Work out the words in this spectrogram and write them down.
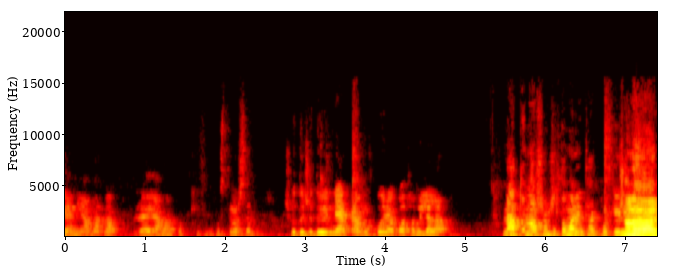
জানি আমার বাপ রায় আমার পক্ষে বুঝতে পারছেন শুধু শুধু ন্যাকাম করে কথা বলে লাভ। না তোমার সংসার তোমারই থাকব শোনেন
